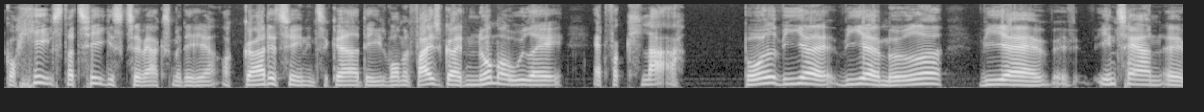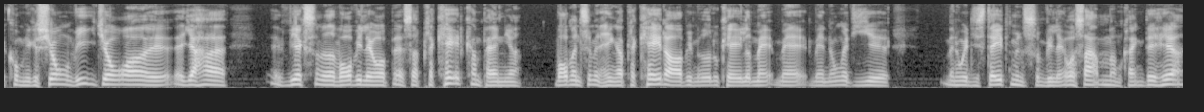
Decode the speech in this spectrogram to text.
går helt strategisk til værks med det her, og gør det til en integreret del, hvor man faktisk gør et nummer ud af at forklare, både via, via møder, via øh, intern øh, kommunikation, videoer. Øh, jeg har øh, virksomheder, hvor vi laver altså plakatkampagner, hvor man simpelthen hænger plakater op i mødelokalet med, med, med nogle af de øh, med nogle af de statements, som vi laver sammen omkring det her,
